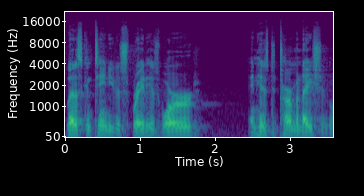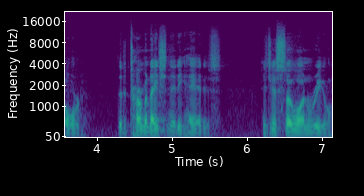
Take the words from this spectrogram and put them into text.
Let us continue to spread his word and his determination, Lord. The determination that he had is, is just so unreal.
